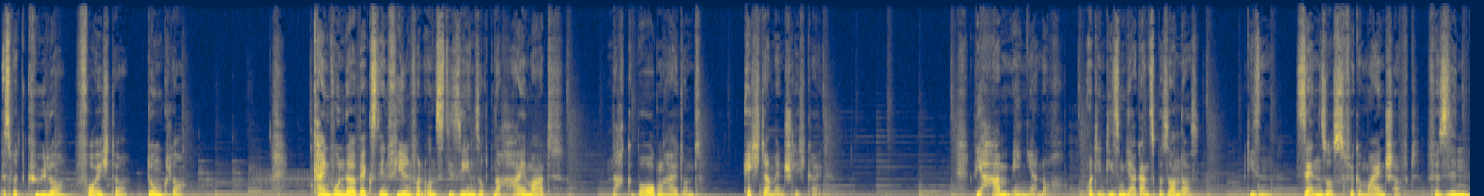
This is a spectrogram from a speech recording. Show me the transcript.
es wird kühler, feuchter, dunkler. Kein Wunder wächst in vielen von uns die Sehnsucht nach Heimat, nach Geborgenheit und echter Menschlichkeit. Wir haben ihn ja noch und in diesem Jahr ganz besonders diesen Sensus für Gemeinschaft, für Sinn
